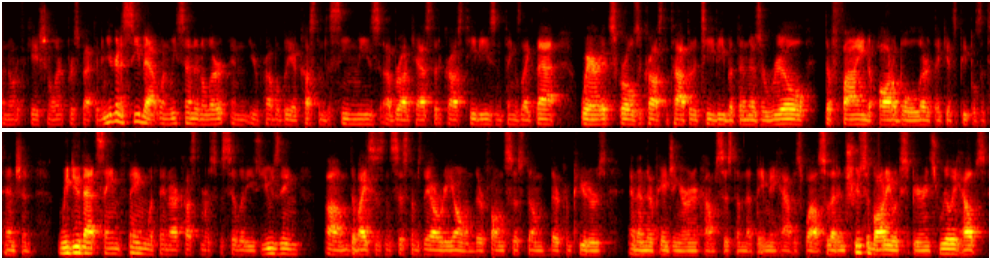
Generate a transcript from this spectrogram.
a notification alert perspective, and you're going to see that when we send an alert, and you're probably accustomed to seeing these uh, broadcasted across TVs and things like that, where it scrolls across the top of the TV, but then there's a real defined audible alert that gets people's attention. We do that same thing within our customers' facilities using um, devices and systems they already own, their phone system, their computers, and then their paging or intercom system that they may have as well. So that intrusive audio experience really helps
